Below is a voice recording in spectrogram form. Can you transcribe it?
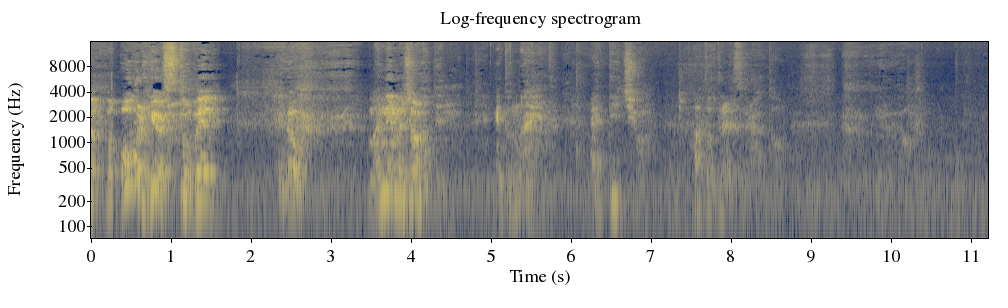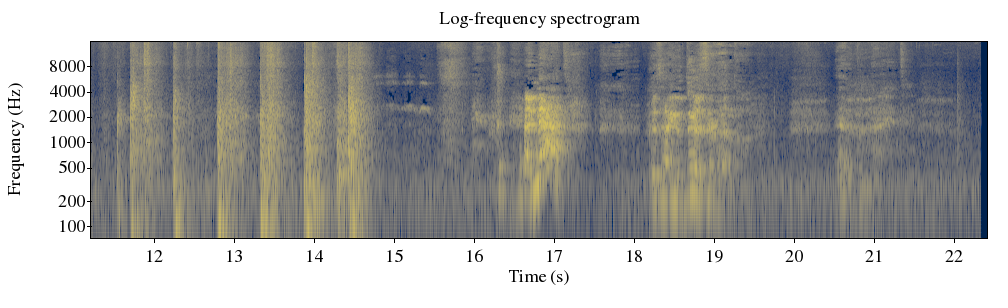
No, no, over here, stupid. Hello. My name is Jonathan, and tonight I teach you how to dress your. Here we go. and that is how you dress a. Have a good night.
